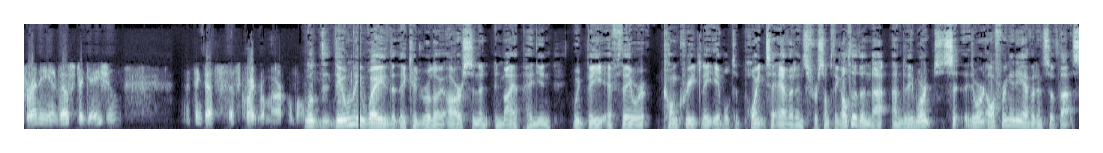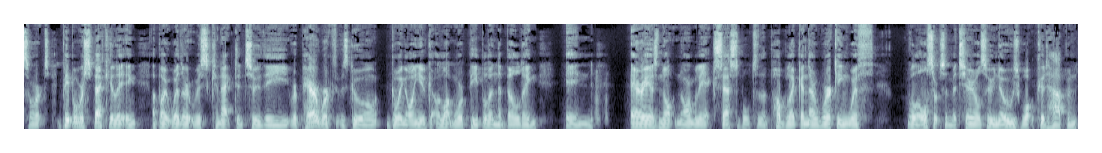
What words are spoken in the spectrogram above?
for any investigation. I think that's that's quite remarkable. Well, the, the only way that they could rule out arson, in, in my opinion, would be if they were concretely able to point to evidence for something other than that, and they weren't they weren't offering any evidence of that sort. People were speculating about whether it was connected to the repair work that was going on. Going on. You've got a lot more people in the building in mm-hmm. areas not normally accessible to the public, and they're working with well, all sorts of materials. Who knows what could happen?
